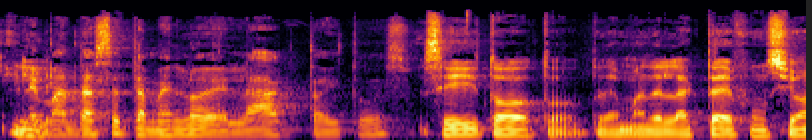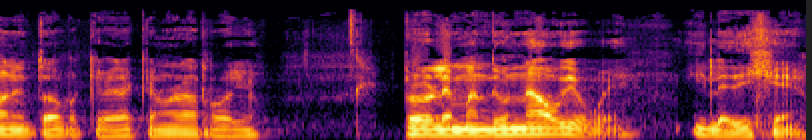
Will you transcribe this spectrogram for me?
Y le mandaste también lo del acta y todo eso. Sí, todo, todo. Le mandé el acta de función y todo para que viera que no era rollo. Pero le mandé un audio, güey. Y le dije,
